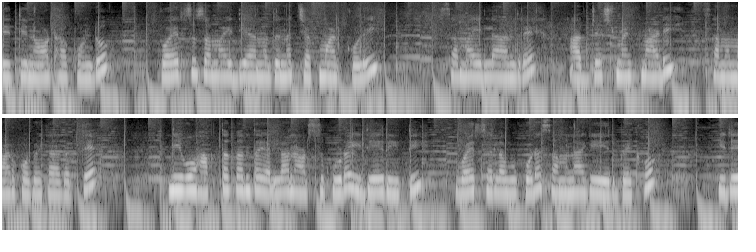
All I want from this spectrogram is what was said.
ರೀತಿ ನಾಟ್ ಹಾಕ್ಕೊಂಡು ವೈರ್ಸು ಸಮ ಇದೆಯಾ ಅನ್ನೋದನ್ನು ಚೆಕ್ ಮಾಡ್ಕೊಳ್ಳಿ. ಸಮ ಇಲ್ಲ ಅಂದರೆ ಅಡ್ಜಸ್ಟ್ಮೆಂಟ್ ಮಾಡಿ ಸಮ ಮಾಡ್ಕೋಬೇಕಾಗತ್ತೆ. ನೀವು ಹಾಕ್ತಕ್ಕಂಥ ಎಲ್ಲ ನಾಟ್ಸು ಕೂಡ ಇದೇ ರೀತಿ ವೈರ್ಸ್ ಎಲ್ಲವೂ ಕೂಡ ಸಮನಾಗಿ ಇರಬೇಕು. ಇದೇ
